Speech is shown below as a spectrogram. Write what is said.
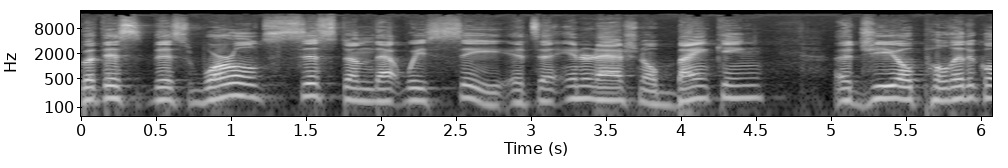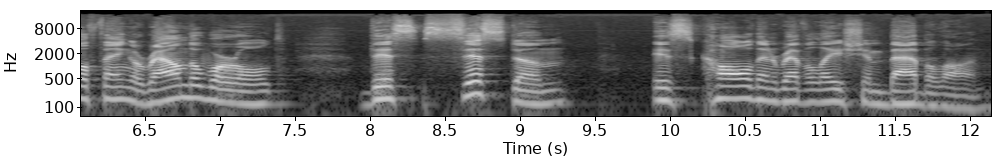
but this, this world system that we see, it's an international banking, a geopolitical thing around the world. This system is called in Revelation Babylon.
